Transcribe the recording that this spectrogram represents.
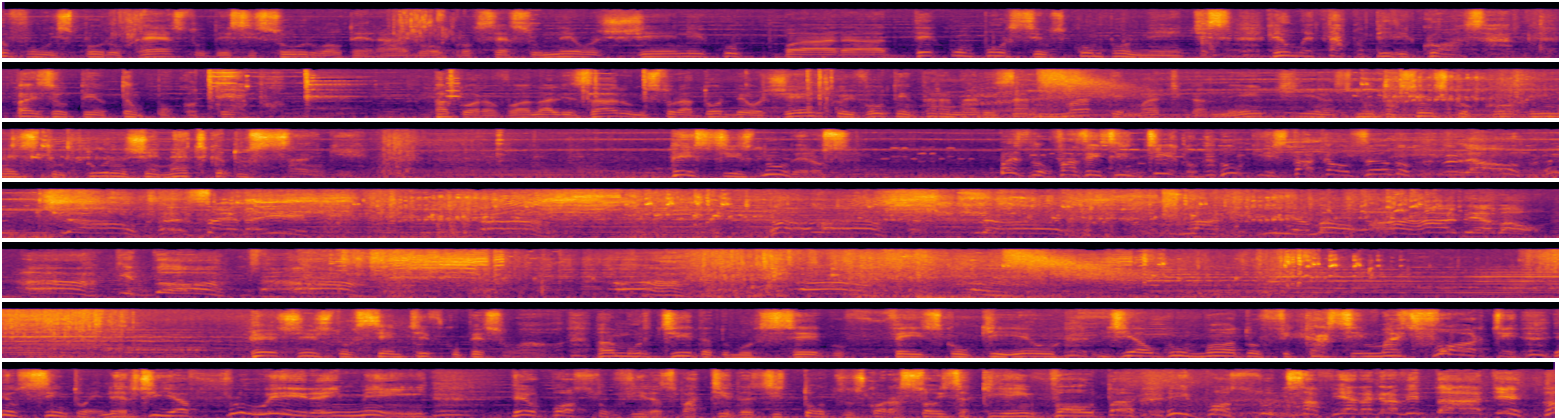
Eu vou expor o resto desse soro alterado ao processo neogênico para decompor seus componentes. É uma etapa perigosa, mas eu tenho tão pouco tempo. Agora vou analisar o misturador neogênico e vou tentar analisar matematicamente as mutações que ocorrem na estrutura genética do sangue. Estes números. Mas não fazem sentido. O que está causando. Não! Não! Saia daí! Ah! Ah! Não! Largue minha mão! Ah, minha mão! Ah, que dor! Ah! Ah! Ah! Registro científico pessoal. A mordida do morcego fez com que eu, de algum modo, ficasse mais forte. Eu sinto a energia fluir em mim. Eu posso ouvir as batidas de todos os corações aqui em volta e posso desafiar a gravidade.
